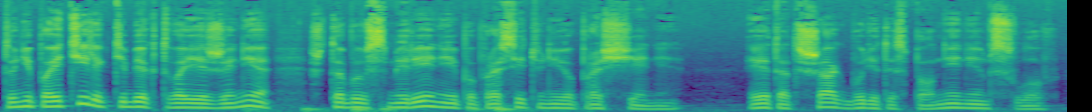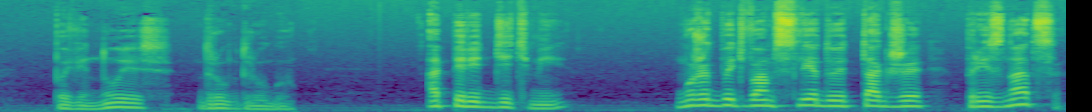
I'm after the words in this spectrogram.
то не пойти ли к тебе к твоей жене, чтобы в смирении попросить у нее прощения? И этот шаг будет исполнением слов, повинуясь друг другу. А перед детьми? Может быть, вам следует также признаться?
